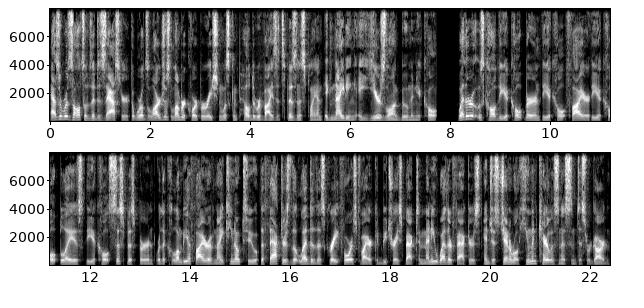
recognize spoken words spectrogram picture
As a result of the disaster, the world's largest lumber corporation was compelled to revise its business plan, igniting a years long boom in Yacolt. Whether it was called the Yacolt Burn, the Yacolt Fire, the Yacolt Blaze, the Yacolt Cispus Burn, or the Columbia Fire of 1902, the factors that led to this great forest fire could be traced back to many weather factors and just general human carelessness and disregard.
